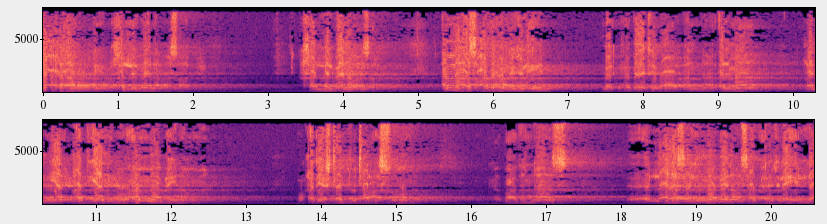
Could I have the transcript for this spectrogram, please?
جاء به وخلل بين الأصابع خلل بين الأصابع أما أصابع الرجلين فباعتبار أن الماء قد ينبو عما بينهما. وقد يشتد تراصهما بعض الناس لا يصل الماء بين أصابع رجليه إلا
